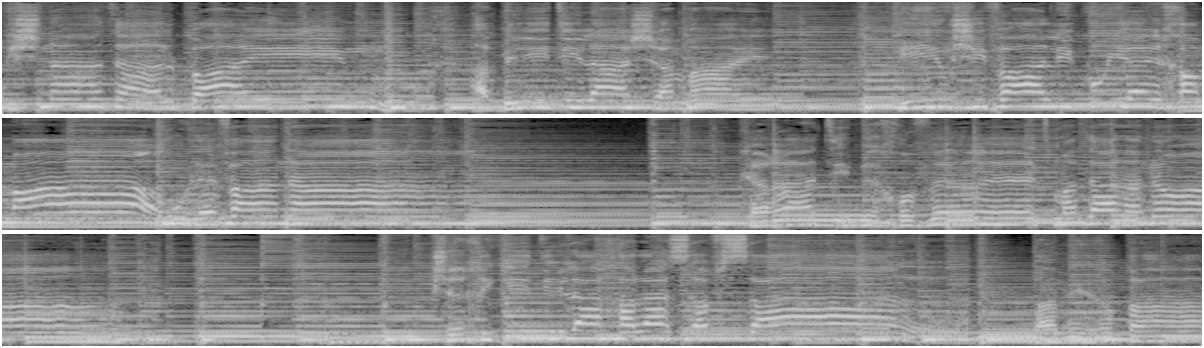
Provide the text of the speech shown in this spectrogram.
בשנת האלפיים הביטי לשמיים. יהיו שבעה ליקויי חמה ולבנה. קראתי בחוברת מדע לנוער כשחיכיתי לך על הספסל במרפאה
